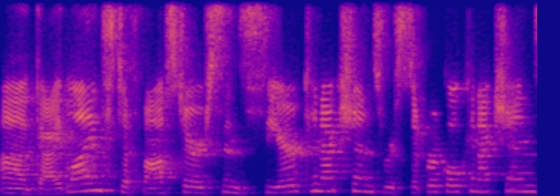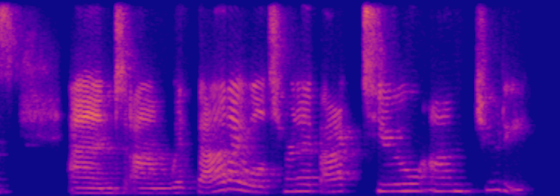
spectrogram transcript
uh, guidelines to foster sincere connections, reciprocal connections. And um, with that, I will turn it back to um, Judy.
